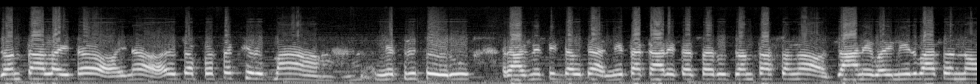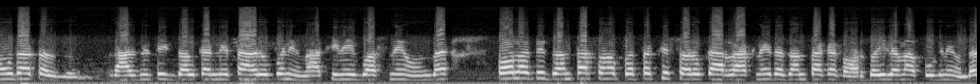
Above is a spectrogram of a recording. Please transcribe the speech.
जनतालाई त होइन एउटा प्रत्यक्ष रूपमा नेतृत्वहरू राजनैतिक दलका नेता कार्यकर्ताहरू जनतासँग जाने भए निर्वाचन नहुँदा त राजनैतिक दलका नेताहरू पनि माथि नै बस्ने हुँदा तल चाहिँ जनतासँग प्रत्यक्ष सरोकार राख्ने र जनताका घर दैलोमा पुग्ने हुँदा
